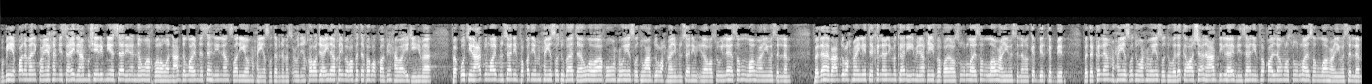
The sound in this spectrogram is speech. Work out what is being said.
وبه قال مالك عن يحيى بن سعيد عن بشير بن يسار أنه أخبره أن عبد الله بن سهل الأنصاري ومحيصة بن مسعود خرجا إلى خيبر فتفرقا في حوائجهما. فقتل عبد الله بن سالم فقدم محيصة فأتى هو وأخوه حويصة وعبد الرحمن بن سالم إلى رسول الله صلى الله عليه وسلم. فذهب عبد الرحمن ليتكلم لمكانه من أخيه فقال رسول الله صلى الله عليه وسلم كبر كبر فتكلم محيصة وحويصة فذكر شأن عبد الله بن سالم فقال لهم رسول الله صلى الله عليه وسلم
